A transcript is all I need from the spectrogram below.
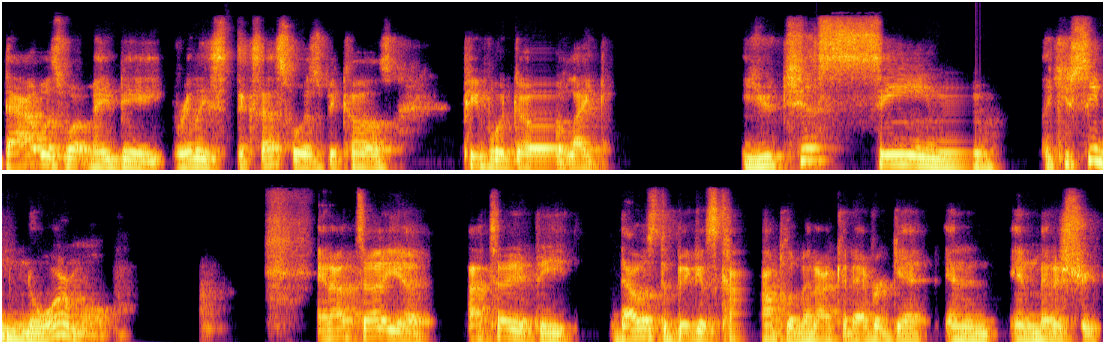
that was what made me really successful is because people would go like, you just seem like you seem normal. And I'll tell you, I'll tell you, Pete, that was the biggest compliment I could ever get in in ministry.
